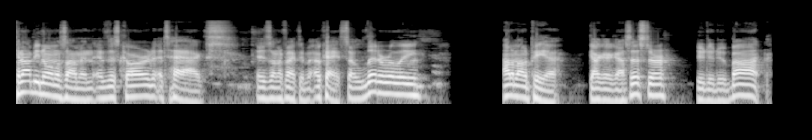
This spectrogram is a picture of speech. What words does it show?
Cannot be normal summon if this card attacks is unaffected. Okay, so literally, onomatopoeia. Gaga ga sister. Do do do bot.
